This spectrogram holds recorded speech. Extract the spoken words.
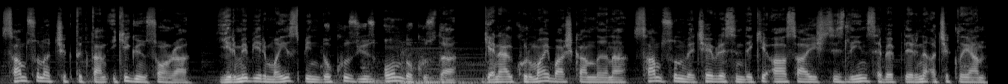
Samsun'a çıktıktan iki gün sonra 21 Mayıs 1919'da Genelkurmay Başkanlığına Samsun ve çevresindeki asayişsizliğin sebeplerini açıklayan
